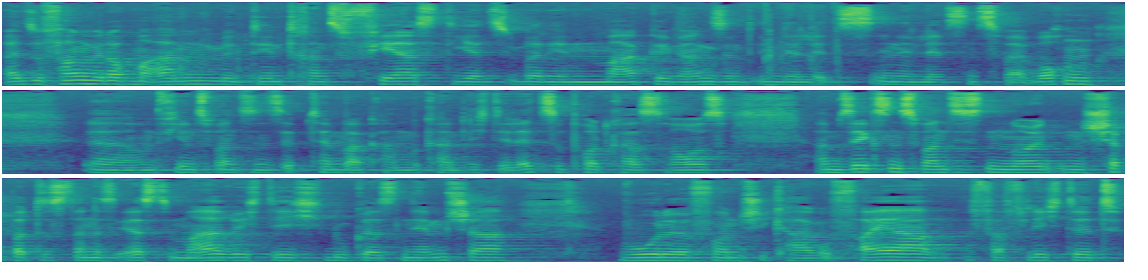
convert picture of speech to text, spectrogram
Also fangen wir doch mal an mit den Transfers, die jetzt über den Markt gegangen sind in, der Letz-, in den letzten zwei Wochen. Äh, am 24. September kam bekanntlich der letzte Podcast raus. Am 26.09. scheppert es dann das erste Mal richtig. Lukas Nemtscher wurde von Chicago Fire verpflichtet,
